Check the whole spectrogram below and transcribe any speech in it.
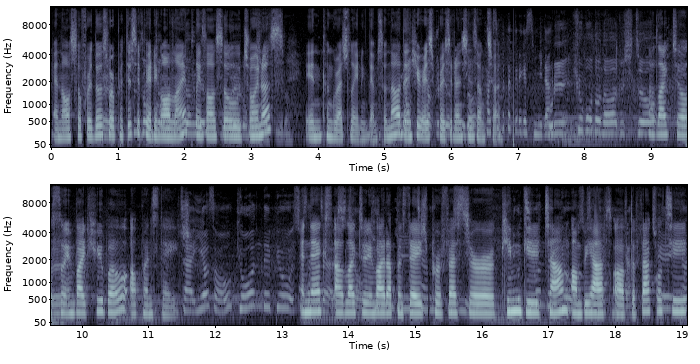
and also for those who are participating online, please also join us in congratulating them. So now then, here is President Shin Sung-chul. I'd like to also invite Hubo up on stage. And next, I would like to invite up on stage Professor Kim Gil-chang on behalf of the faculty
